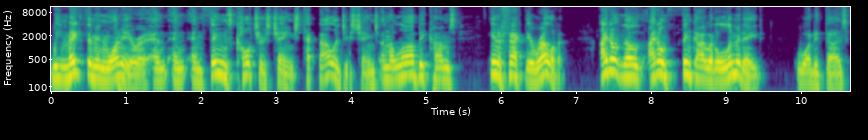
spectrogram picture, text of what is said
we make them in one era and, and, and things, cultures change, technologies change, and the law becomes, in effect, irrelevant. I don't know. I don't think I would eliminate what it does,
